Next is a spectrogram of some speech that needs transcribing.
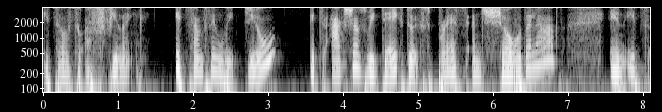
it's also a feeling. It's something we do, it's actions we take to express and show the love, And it's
